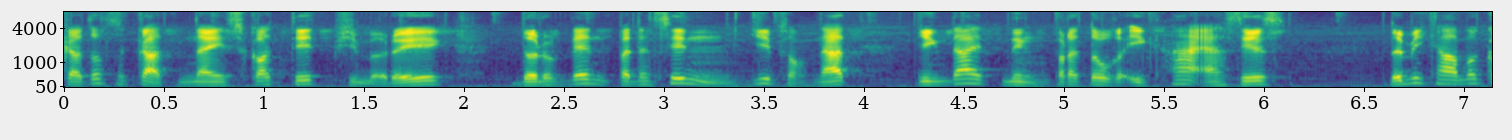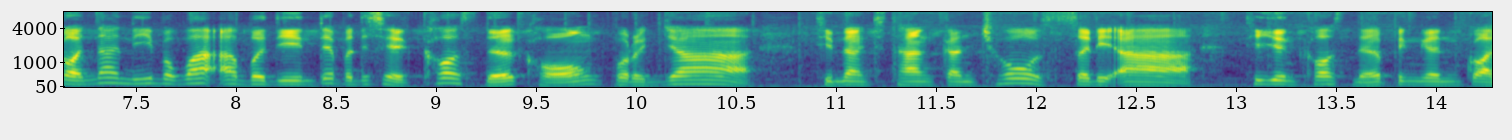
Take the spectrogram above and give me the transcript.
การต้นสังกัดในสกอตติชพรีเมียร์ลีก โดยลงเล่นไปทั้งสิ้น 22 นัด ยิงได้ 1 ประตูกับอีก 5 แอสซิสต์ โดยมีข่าวมาก่อนหน้านี้บอกว่าอาเบอร์ดีนได้ปฏิเสธข้อเสนอของโบรญญาทีมดังทางกันโชเซเรียที่ยื่นข้อเสนอเป็นเงินกว่า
